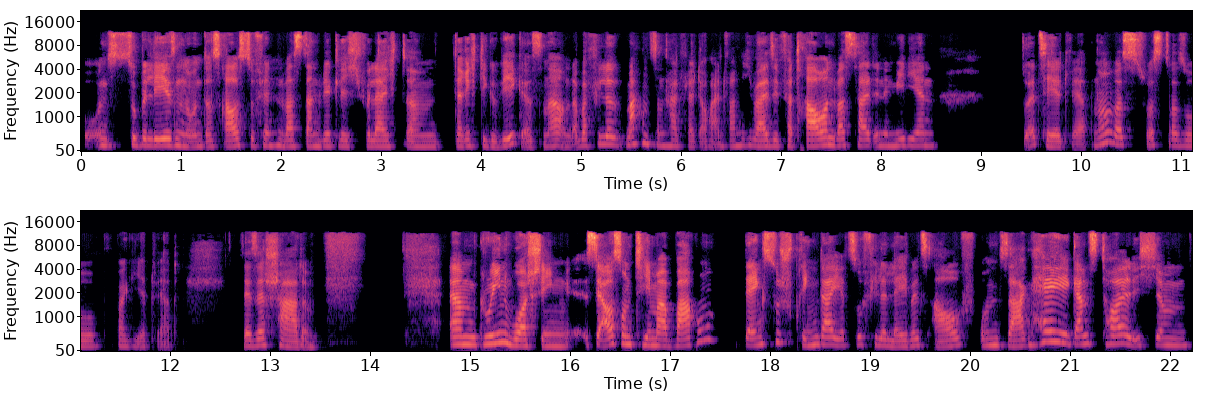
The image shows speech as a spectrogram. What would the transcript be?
uns zu belesen und das rauszufinden, was dann wirklich vielleicht ähm, der richtige Weg ist. Ne? Und aber viele machen es dann halt vielleicht auch einfach nicht, weil sie vertrauen, was halt in den Medien so erzählt wird, ne? was, was da so propagiert wird. Sehr, sehr schade. Ähm, Greenwashing ist ja auch so ein Thema. Warum denkst du, springen da jetzt so viele Labels auf und sagen, hey, ganz toll, ich ähm,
